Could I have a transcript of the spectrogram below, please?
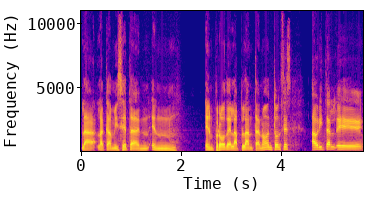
la, la camiseta en, en, en pro de la planta, ¿no? Entonces, ahorita eh,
